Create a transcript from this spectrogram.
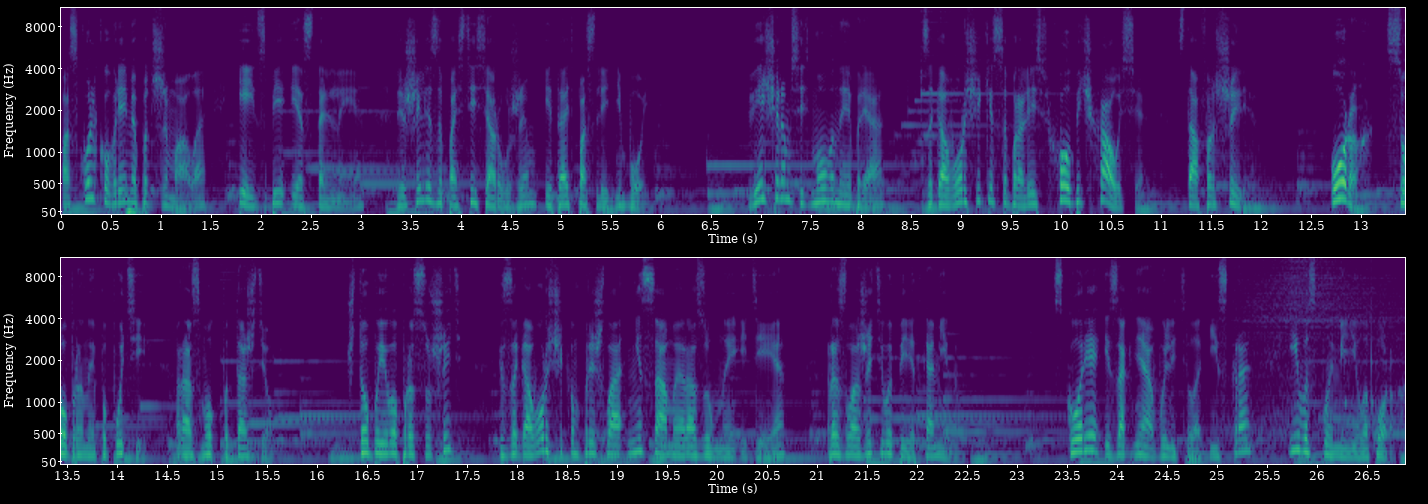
Поскольку время поджимало, Кейтсби и остальные решили запастись оружием и дать последний бой. Вечером 7 ноября заговорщики собрались в Холбич-хаусе в Стаффордшире. Порох, собранный по пути, размок под дождем. Чтобы его просушить, к заговорщикам пришла не самая разумная идея разложить его перед камином. Вскоре из огня вылетела искра и воспламенила порох.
